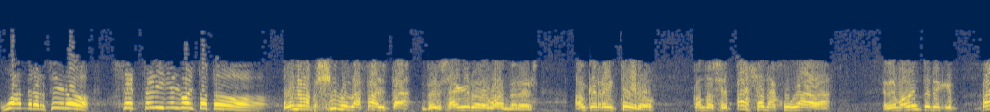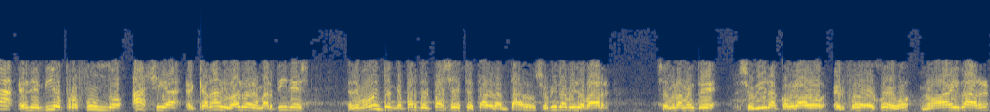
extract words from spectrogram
Wanderer 0. Cepelini el gol Toto. Una absurda falta del zaguero de Wanderers. Aunque reitero, cuando se pasa la jugada, en el momento en el que va el envío profundo hacia el canal de Álvarez Martínez, en el momento en que parte el pase, este está adelantado. Si hubiera habido VAR, seguramente se hubiera cobrado el fuera de juego. No hay VAR,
